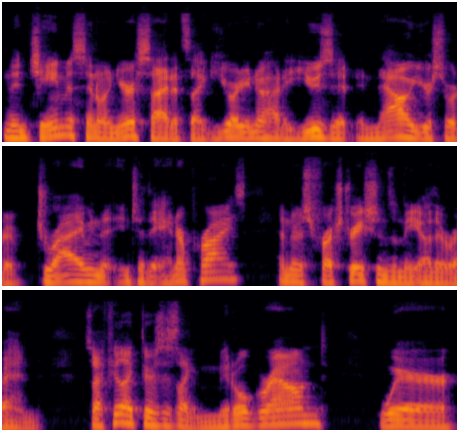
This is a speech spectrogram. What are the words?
And then Jameson on your side, it's like you already know how to use it, and now you're sort of driving it into the enterprise, and there's frustrations on the other end. So I feel like there's this like middle ground where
